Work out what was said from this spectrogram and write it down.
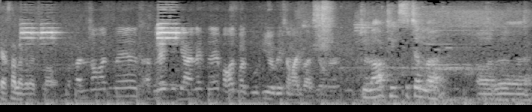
कैसा लग रहा है चुनाव? कन्नौज में अखिलेश जी के आने से बहुत मजबूती हो गई समाजवादियों में। चुनाव ठीक से चल रहा है। और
